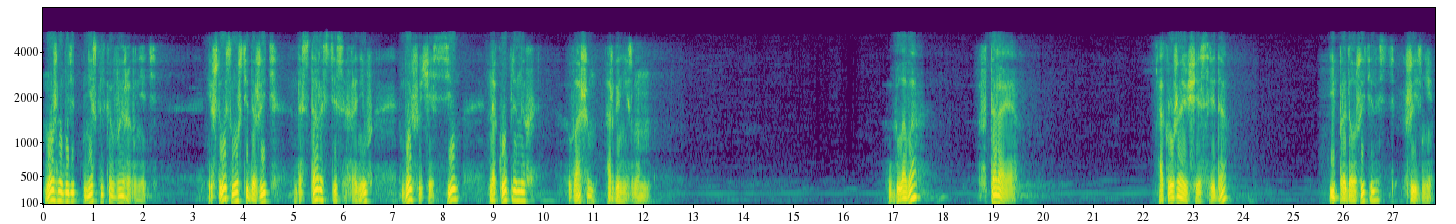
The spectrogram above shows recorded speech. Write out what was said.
можно будет несколько выровнять, и что вы сможете дожить до старости, сохранив большую часть сил, накопленных вашим организмом. Глава вторая. Окружающая среда и продолжительность жизни.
